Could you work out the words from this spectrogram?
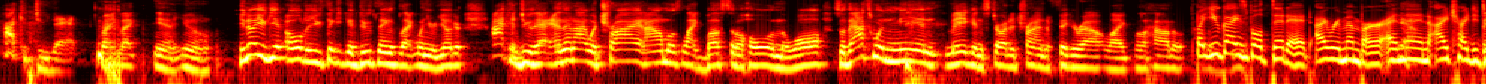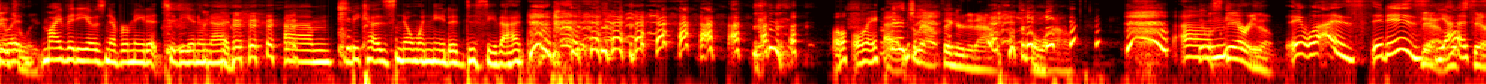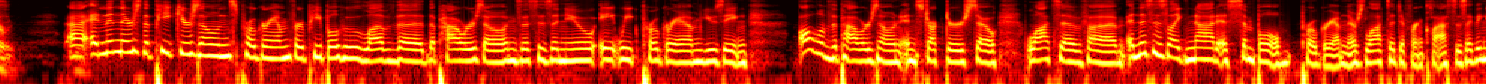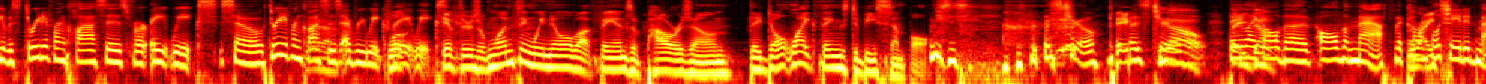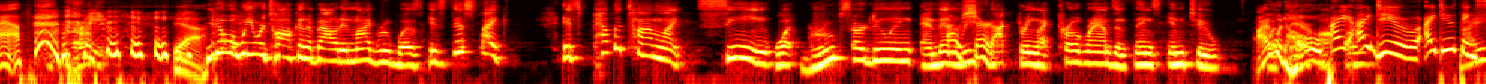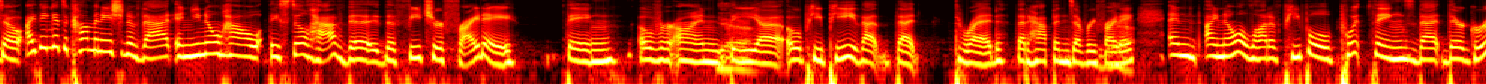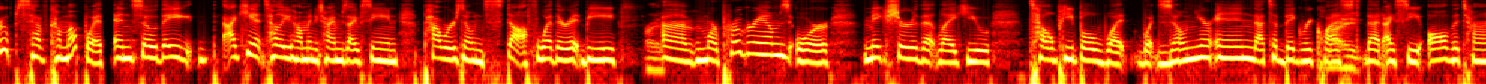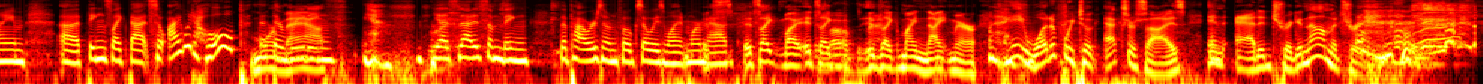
I could do that. Right. Like, yeah, you know. You know, you get older, you think you can do things like when you're younger. I can do that. And then I would try and I almost like busted a hole in the wall. So that's when me and Megan started trying to figure out like, well, how to But you guys both did it. I remember. And Yeah. then I tried to do Eventually. it. My videos never made it to the internet um, because no one needed to see that. oh my god. Eventually, I figured it out. It took a while. it was scary though. It was. It is. Yeah, it yes. was scary. Uh, and then there's the Peak Your Zones program for people who love the the Power Zones. This is a new eight week program using all of the Power Zone instructors. So lots of, um, and this is like not a simple program. There's lots of different classes. I think it was three different classes for eight weeks. So three different classes every week for Well, eight weeks. If there's one thing we know about fans of Power Zone, they don't like things to be simple. It's true. It's true. No, they, they like all don't. the all the math, the complicated math. Right. yeah. you know what we were talking about in my group was is this like is Peloton like seeing what groups are doing and then Oh, sure. refactoring like programs and things into I would they're hope. I. I do. I do think Right? so. I think it's a combination of that. And you know how they still have the, the feature Friday thing over on the uh, OPP that, that thread that happens every Friday. And I know a lot of people put things that their groups have come up with. And so they, I can't tell you how many times I've seen Power Zone stuff, whether it be Right. um, more programs or make sure that like you tell people what what zone you're in. That's a big request Right. that I see all the time. Uh, things like that. So I would hope More that they're math. reading. Yeah. yes, that is something the Power Zone folks always want more math. It's, it's like my it's like love it's like my nightmare. Hey, what if we took exercise and added trigonometry?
